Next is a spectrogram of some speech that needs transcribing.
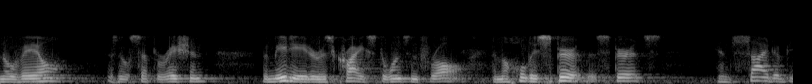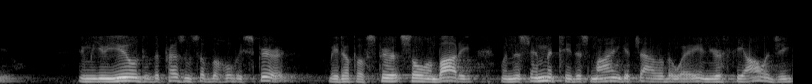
no veil, there's no separation. The mediator is Christ once and for all. And the Holy Spirit, the Spirit's inside of you. And when you yield to the presence of the Holy Spirit, made up of spirit, soul, and body, when this enmity, this mind gets out of the way in your theology,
